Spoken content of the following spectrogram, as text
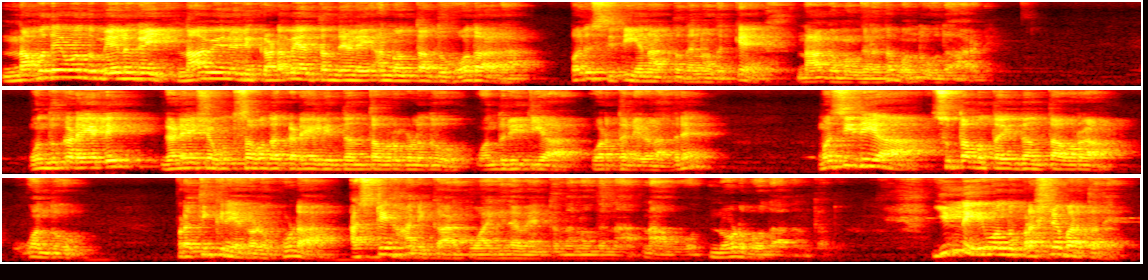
ನಮ್ಮದೇ ಒಂದು ಮೇಲುಗೈ ನಾವೇನಿಲ್ಲಿ ಕಡಿಮೆ ಅಂತಂದೇಳಿ ಅನ್ನುವಂಥದ್ದು ಹೋದಾಗ ಪರಿಸ್ಥಿತಿ ಏನಾಗ್ತದೆ ಅನ್ನೋದಕ್ಕೆ ನಾಗಮಂಗಲದ ಒಂದು ಉದಾಹರಣೆ. ಒಂದು ಕಡೆಯಲ್ಲಿ ಗಣೇಶ ಉತ್ಸವದ ಕಡೆಯಲ್ಲಿದ್ದಂಥವರುಗಳದು ಒಂದು ರೀತಿಯ ವರ್ತನೆಗಳಾದರೆ ಮಸೀದಿಯ ಸುತ್ತಮುತ್ತ ಇದ್ದಂಥವರ ಒಂದು ಪ್ರತಿಕ್ರಿಯೆಗಳು ಕೂಡ ಅಷ್ಟೇ ಹಾನಿಕಾರಕವಾಗಿದ್ದಾವೆ ಅಂತ ಅನ್ನೋದನ್ನು ನಾವು ನೋಡ್ಬೋದಾದಂಥದ್ದು. ಇಲ್ಲಿ ಒಂದು ಪ್ರಶ್ನೆ ಬರ್ತದೆ.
